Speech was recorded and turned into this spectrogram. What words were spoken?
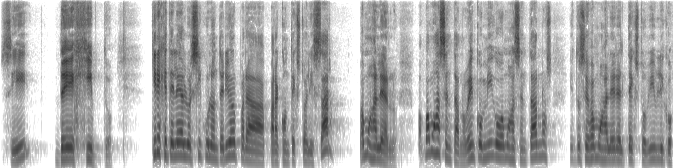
¿sí? de Egipto. ¿Quieres que te lea el versículo anterior para, para contextualizar? Vamos a leerlo. Vamos a sentarnos. Ven conmigo, vamos a sentarnos. Entonces vamos a leer el texto bíblico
